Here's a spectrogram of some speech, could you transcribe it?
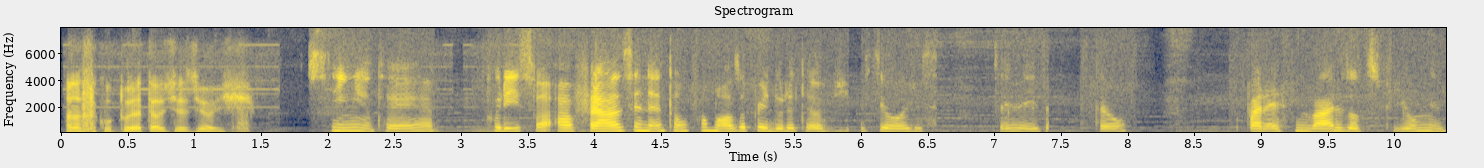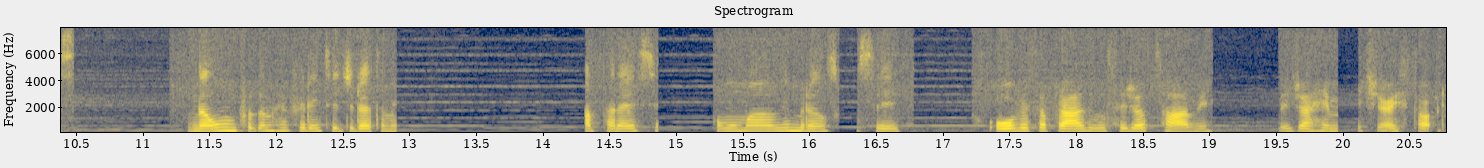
a nossa cultura até os dias de hoje. Sim, até por isso a frase, né, tão famosa perdura até os dias de hoje. Sereis a questão. Aparece em vários outros filmes, não fazendo referência diretamente, aparece como uma lembrança. Você ouve essa frase, você já sabe, você já remete à história.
